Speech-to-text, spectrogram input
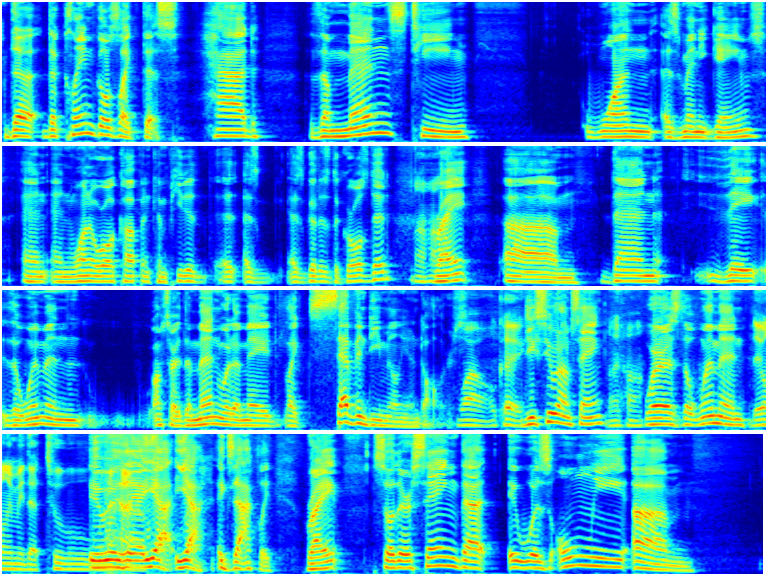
the the claim goes like this: Had the men's team won as many games and and won a World Cup and competed as as good as the girls did, right? Um, then they the women. I'm sorry, the men would have made like seventy million dollars. Wow. Okay. Do you see what I'm saying? Uh-huh. Whereas the women, they only made that two. it was uh, yeah, yeah, exactly, right. So they're saying that it was only um,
